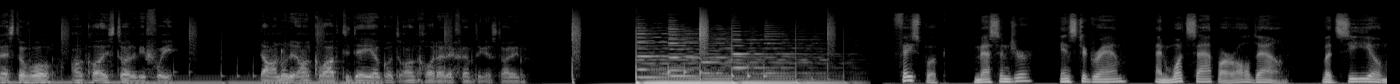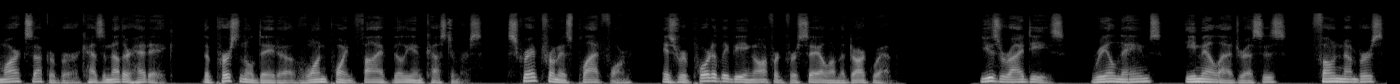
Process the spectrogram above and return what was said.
Best of all, Anchor is totally free. Download the Anchor app today or go to Anchor.fm to get started. Facebook, Messenger, Instagram, and WhatsApp are all down, but CEO Mark Zuckerberg has another headache. The personal data of 1.5 billion customers, scraped from his platform, is reportedly being offered for sale on the dark web. User IDs, real names, email addresses, phone numbers,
